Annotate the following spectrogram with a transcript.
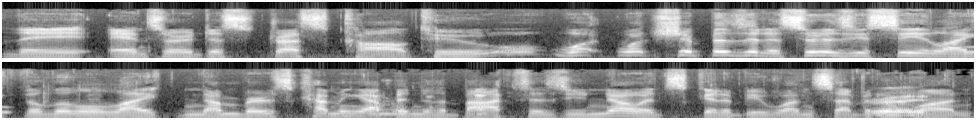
they answer a distress call to "Oh, what what ship is it? As soon as you see like the little like numbers coming up into the boxes, you know it's going to be one seven oh zero one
